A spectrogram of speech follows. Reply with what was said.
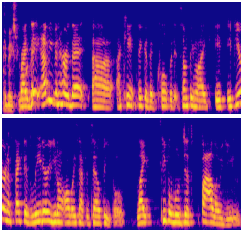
It makes me right. Wonder. They, I've even heard that. Uh, I can't think of the quote, but it's something like, "If if you're an effective leader, you don't always have to tell people. Like people will just follow you.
